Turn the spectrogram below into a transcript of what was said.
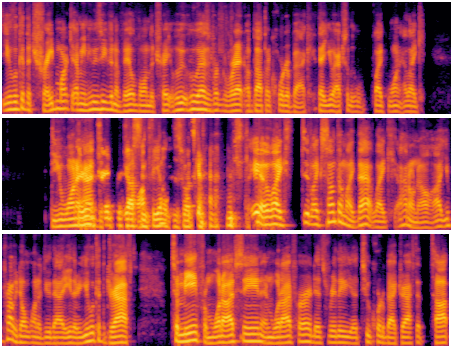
you look at the trade market. I mean, who's even available on the trade? Who who has regret about their quarterback that you actually like want? Like, do you want to add trade for Justin Fields? Is what's gonna happen? yeah, like dude, like something like that. Like I don't know. Uh, you probably don't want to do that either. You look at the draft. To me, from what I've seen and what I've heard, it's really a two quarterback draft at the top.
